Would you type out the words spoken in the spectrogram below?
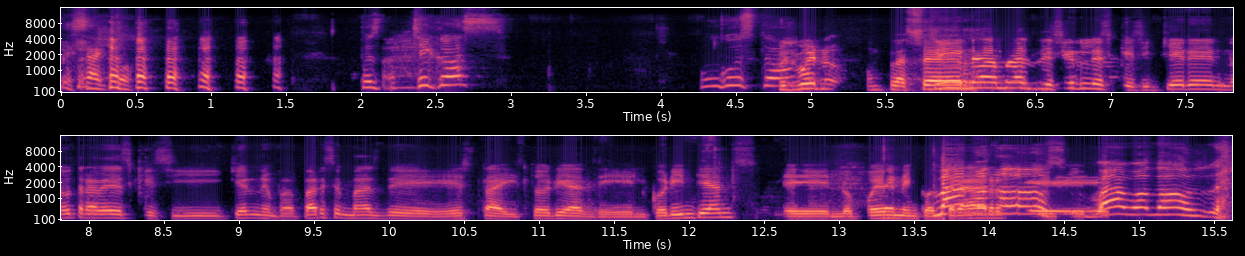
Exacto. Pues chicos, un gusto. Pues bueno, un placer. Sí, nada más decirles que si quieren, otra vez, que si quieren empaparse más de esta historia del Corinthians, eh, lo pueden encontrar. ¡Vámonos! Eh, ¡Vámonos!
